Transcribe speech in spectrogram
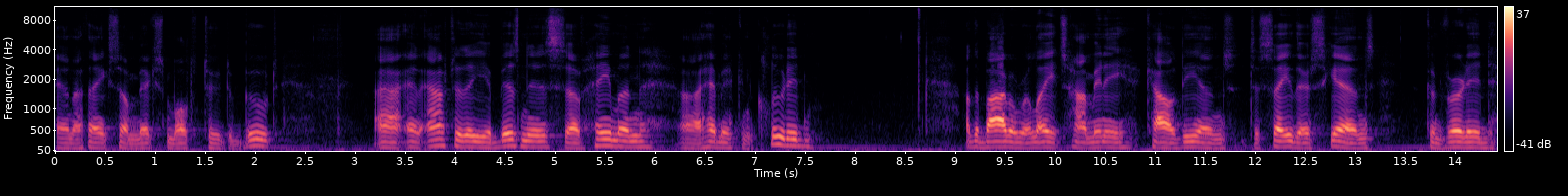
and I think some mixed multitude to boot. Uh, and after the business of Haman uh, had been concluded, the Bible relates how many Chaldeans, to save their skins, converted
